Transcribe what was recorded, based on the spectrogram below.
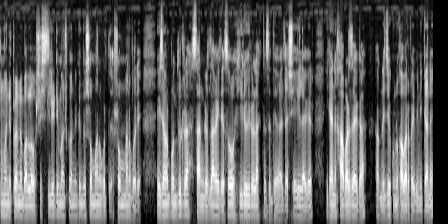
মনে প্রাণে ভালোবাসে, সিলেটি মানুষকে অনেক কিন্তু সম্মান করতে, সম্মান করে। এই যে আমার বন্ধুরা সানগ্লাস লাগাইতেছে, ও হিরো হিরো লাগতেছে, দেখা যায় সেই লাগের। এখানে খাবার জায়গা, আপনি যে কোনো খাবার পাইবেন এখানে।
